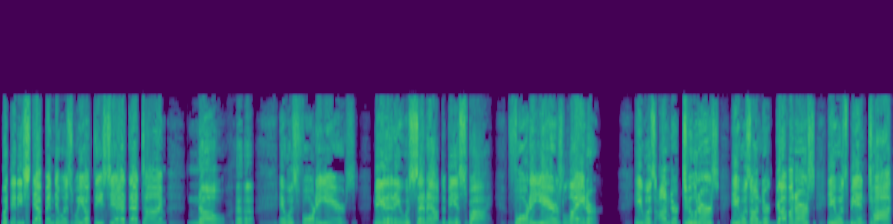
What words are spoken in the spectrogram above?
but did he step into his huiothesia at that time? No. it was 40 years that he was sent out to be a spy. 40 years later, He was under tutors. He was under governors. He was being taught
